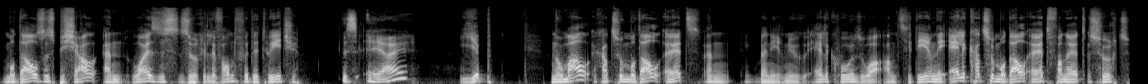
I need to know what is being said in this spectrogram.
model zo speciaal en wat is dus zo relevant voor dit weetje? Dus AI? Yep. Normaal gaat zo'n model uit, en ik ben hier nu eigenlijk gewoon zo wat aan het citeren. Nee, eigenlijk gaat zo'n model uit vanuit een soort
